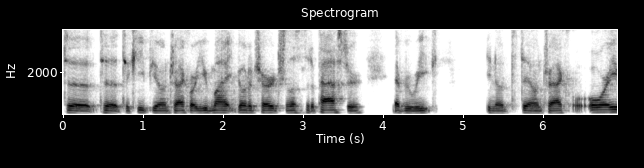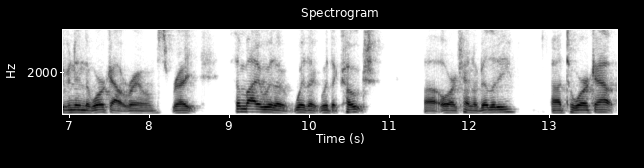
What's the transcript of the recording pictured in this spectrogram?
to to to keep you on track, or you might go to church and listen to the pastor every week, you know, to stay on track, or even in the workout realms, right? Somebody with a with a with a coach uh, or accountability uh, to work out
